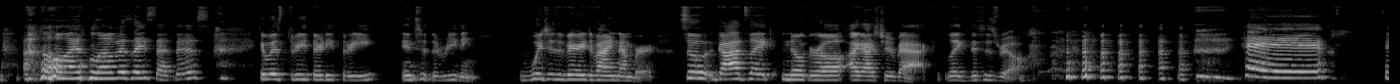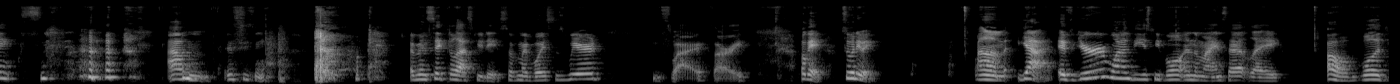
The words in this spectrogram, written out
all I love as I said this, it was 333 into the reading, which is a very divine number. So God's like, no, girl, I got your back. Like, this is real. hey, thanks. um, excuse me. I've been sick the last few days, so if my voice is weird, that's why. Sorry. Okay, so anyway, um, yeah, if you're one of these people in the mindset like, oh, well, it,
